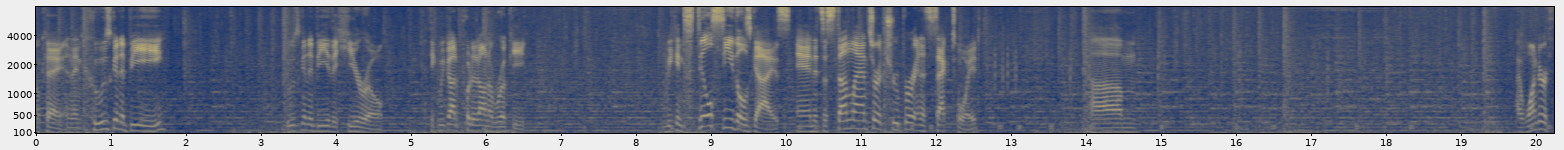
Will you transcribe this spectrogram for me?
Okay, and then who's gonna be... Who's gonna be the hero? I think we gotta put it on a rookie. We can still see those guys, and it's a stun lancer, a trooper, and a sectoid. Um... I wonder if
